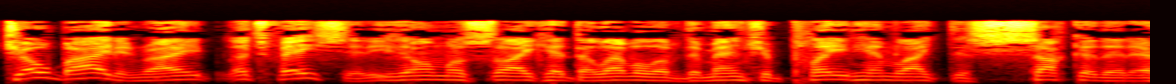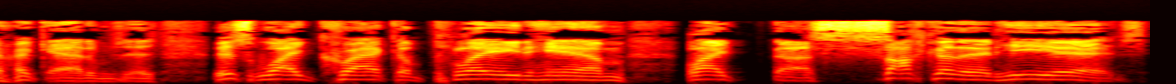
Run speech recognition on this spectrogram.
Joe Biden, right? Let's face it, he's almost like at the level of dementia, played him like the sucker that Eric Adams is. This white cracker played him like the sucker that he is.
